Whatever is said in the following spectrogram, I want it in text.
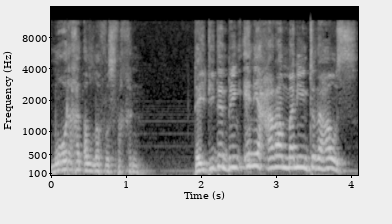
môre gaan Allah vir ons vergun. They didn't bring any haram money into the house.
